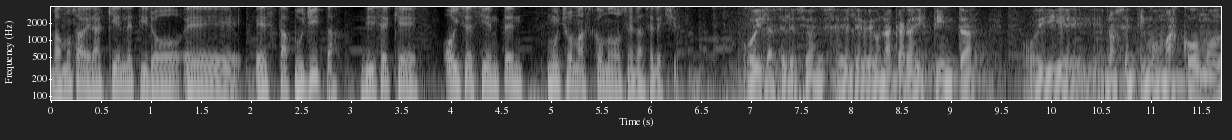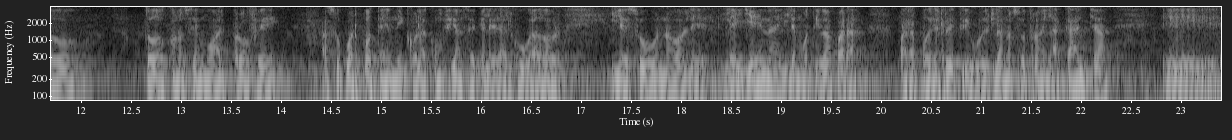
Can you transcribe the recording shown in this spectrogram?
vamos a ver a quién le tiró eh, esta pullita. Dice que hoy se sienten mucho más cómodos en la selección. Hoy la selección se le ve una cara distinta Hoy eh, nos sentimos más cómodos, todos conocemos al profe, a su cuerpo técnico, la confianza que le da al jugador y eso uno le, le llena y le motiva para, para poder retribuirle a nosotros en la cancha. Eh,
